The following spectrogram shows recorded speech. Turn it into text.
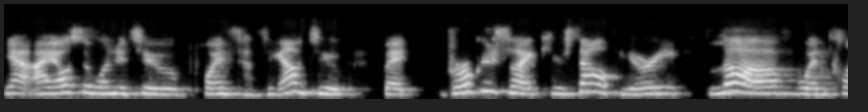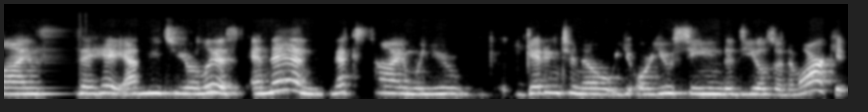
Yeah, I also wanted to point something out too, but brokers like yourself, Yuri, love when clients say, hey, add me to your list. And then next time when you're getting to know or you seeing the deals on the market,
